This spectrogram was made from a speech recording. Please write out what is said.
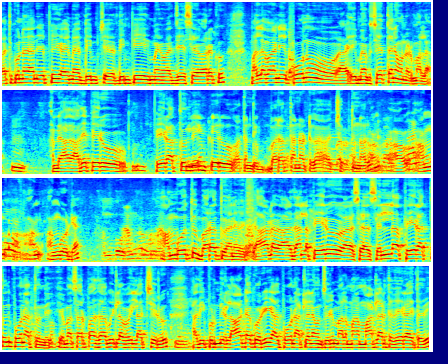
బతికున్నదని చెప్పి ఇక మేము దించి దింపి మేము అది చేసే వరకు మళ్ళీ వాడిని ఫోను మాకు చేస్తూనే ఉన్నాడు మళ్ళీ. అంటే అదే పేరు పేరు అత్తుంది. ఏం పేరు అతనిది? భరత్ అన్నట్టుగా చెప్తున్నారు. అంగోట అంబోతు భరత్ అనే వ్యక్తి. ఆడ దాంట్లో పేరు సెల్ల పేరు అత్తుంది ఫోన్ అత్తుంది. ఏమో సర్పంచ్ సాబ్ ఇట్లా వీళ్ళు వచ్చిర్రు. అది ఇప్పుడు మీరు లాట కొరి అది ఫోన్ అట్లనే ఉంచురి మళ్ళీ మనం మాట్లాడితే వేరే అవుతుంది.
